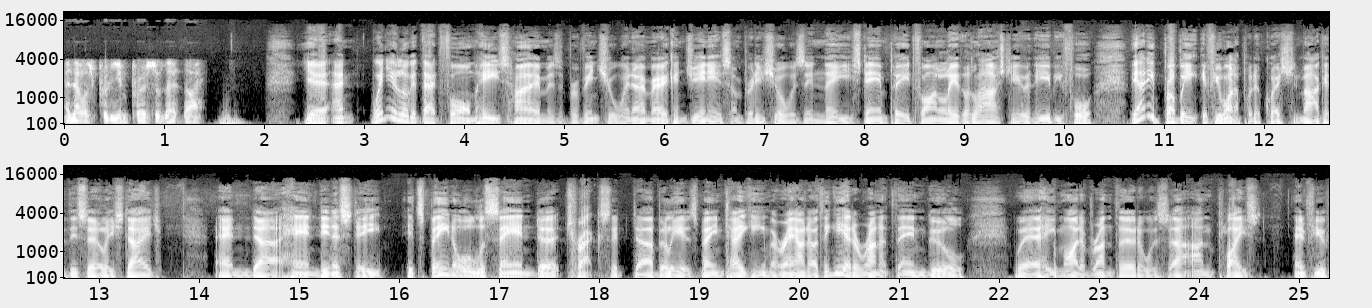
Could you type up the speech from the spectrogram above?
and that was pretty impressive that day. Yeah, and when you look at that form, he's home as a provincial winner. American Genius, I'm pretty sure, was in the Stampede final either last year or the year before. The only probably, if you want to put a question mark at this early stage, and uh, Hand Dynasty, it's been all the sand dirt tracks that uh, Billy has been taking him around. I think he had a run at Thangool where he might have run third or was uh, unplaced. And if you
